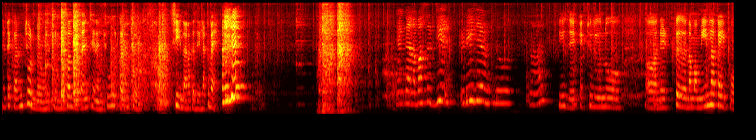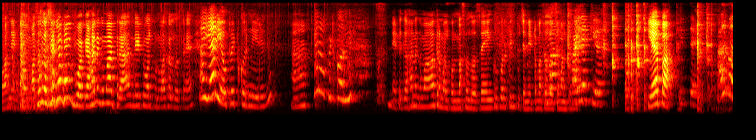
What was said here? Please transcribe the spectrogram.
అంటే కరంచోడు మేము ಒಂಚೂರು ಮಸಾಲೆ ದೋಸೆ ಹಂಚಿ ನಾನು ಚೂರು ಕರಂಚೋಡು ಶೀ ನರಕದಿಲ್ಲ ಕಮೆ ಹೆಂಗಲ್ಲ ಬಸ್ ಡಿಜೆ ಉಂಟು ಹಾ? ಈಜೆ ಆ್ಯಕ್ಚುಲಿ ಒಂದು ನೆಟ್ ನಮ್ಮ ಮೀನ್ಲ ಕೈಪುವ. ನೆಟ್ ನಮ್ಮ ಮಸಾಲೆ ದೋಸೆ ಎಲ್ಲ ಮಲ್ಪುವ ಗಹನಿಗೆ ಮಾತ್ರ. ನೆಟ್ ಮಲ್ಪುನ ಮಸಾಲೆ ದೋಸೆ. ಆ, ಯಾರು ಯಾವ ಪೆಟ್ಕೊರ್ ನೀರಿಗೆ ಹಾಂ ಯಾರು ಪೆಟ್ಕೊರ್ನಿ ನೆಟ್ ಗಹನಿಗೆ ಮಾತ್ರ ಮಲ್ಪುನ ಮಸಾಲೆ ದೋಸೆ. ಎಂಕುಲ್ ಪೂರ ತಿನ್ಪುಜ ನೆಟ್ ಮಸಾಲೆ ದೋಸೆ ಮಲ್ಪುನ ಐದಕ್ಕೆ ಏಪ? ಇತ್ತೆ ಅಲ್ವಾ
